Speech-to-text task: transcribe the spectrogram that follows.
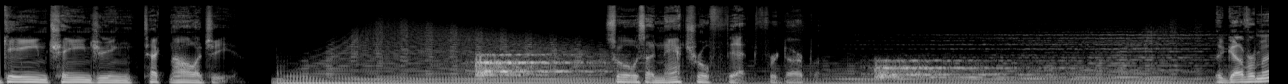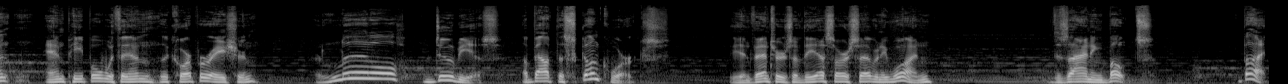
game changing technology. So it was a natural fit for DARPA. The government and people within the corporation a little dubious about the Skunk Works, the inventors of the SR 71, designing boats. But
